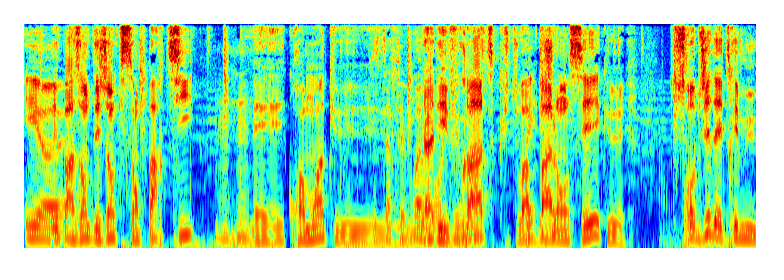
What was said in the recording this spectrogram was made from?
Et, euh, Mais par exemple, des gens qui sont partis, mhm. mais crois-moi que, ça fait il y a des phrases que tu Mais je- balancer, que tu seras obligé d'être ému.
